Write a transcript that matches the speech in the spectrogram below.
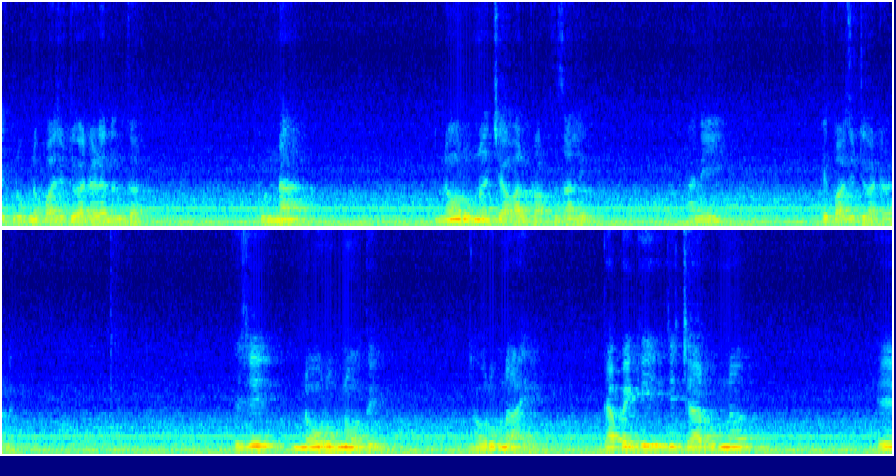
एक रुग्ण पॉझिटिव्ह आढळल्यानंतर पुन्हा नऊ रुग्णांचे अहवाल प्राप्त झाले आणि ते पॉझिटिव्ह आढळले. हे जे नऊ रुग्ण होते नऊ रुग्ण आहे त्यापैकी जे चार रुग्ण हे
